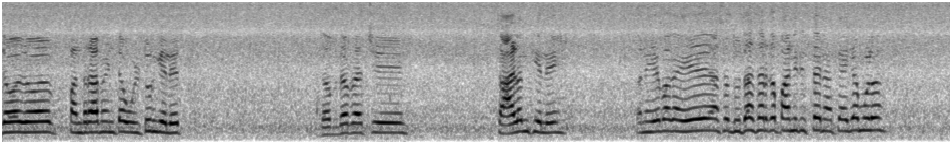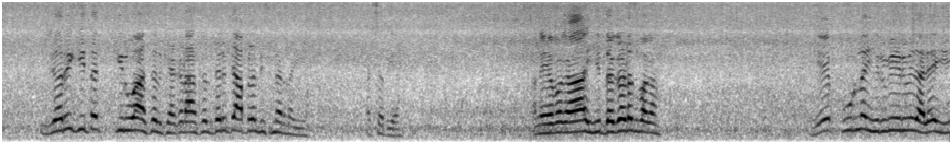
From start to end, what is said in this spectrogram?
जवळजवळ पंधरा मिनटं उलटून गेलेत. धबधब्याचे चाळण केले. पण हे बघा हे असं दुधासारखं पाणी दिसतंय ना त्याच्यामुळं जरी की तर किरवा असेल खेकडा असेल तरी ते आपल्याला दिसणार नाही लक्षात घ्या. आणि हे बघा ही दगडच बघा. हे पूर्ण हिरवी हिरवी झाले ही.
